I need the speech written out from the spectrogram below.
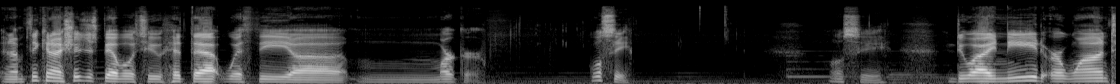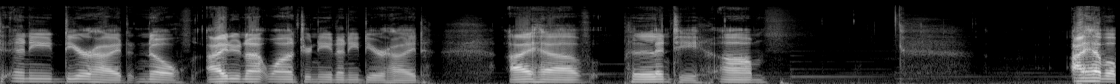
And I'm thinking I should just be able to hit that with the uh, marker. We'll see. We'll see. Do I need or want any deer hide? No, I do not want or need any deer hide. I have plenty. Um, I have a.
